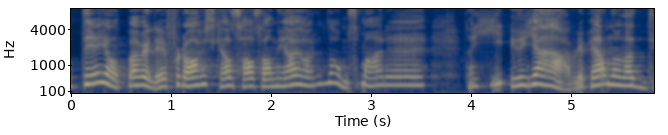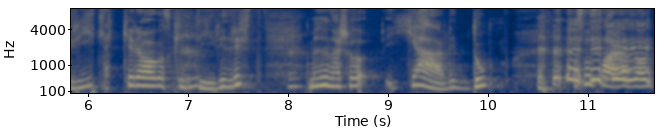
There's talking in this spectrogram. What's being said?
Og det hjalp meg veldig, for da husker jeg han sa sånn Jeg har en dame som er, eh, er jævlig pen, og hun er dritlekker og ganske dyr i drift. Men hun er så jævlig dum. Og så sa jeg sånn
